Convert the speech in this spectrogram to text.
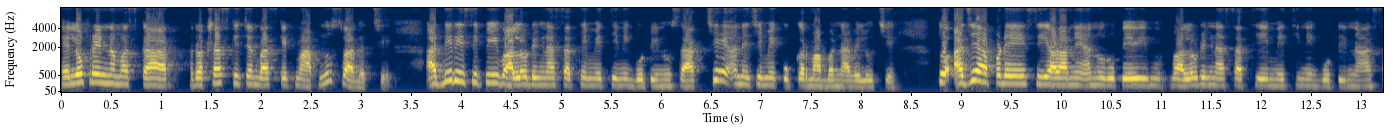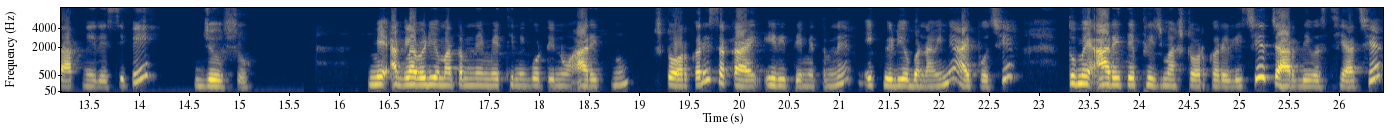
હેલો ફ્રેન્ડ નમસ્કાર. રક્ષાસ કિચન બાસ્કેટમાં આપનું સ્વાગત છે. આજની રેસીપી વાલો રીંગણા સાથે મેથીની ગોટીનું શાક છે અને જે મેં કુકરમાં બનાવેલું છે. તો આજે આપણે શિયાળાને અનુરૂપ એવી વાલો રીંગણા સાથે મેથીની ગોટીના શાકની રેસીપી જોશું. મેં આગલા વિડીયોમાં તમને મેથીની ગોટીનું આ રીતનું સ્ટોર કરી શકાય. એ રીતે મેં તમને એક વીડિયો બનાવીને આપ્યો છે. તો મેં આ રીતે ફ્રીજમાં સ્ટોર કરેલી છે. ચાર દિવસ થયા છે.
